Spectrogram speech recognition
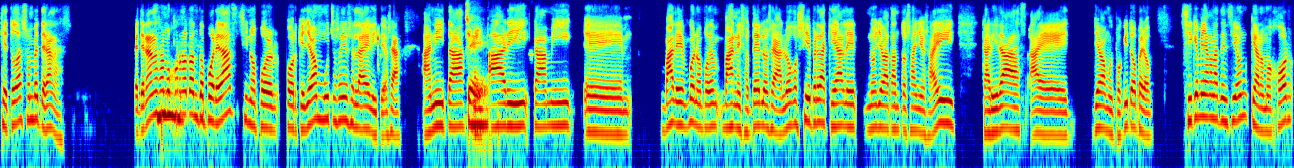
que todas son veteranas. Veteranas a lo mejor no tanto por edad, sino por, porque llevan muchos años en la élite. O sea, Anita, Sí. Ari, Cami, eh, vale, bueno, podem- Van Hotel, o sea, luego sí es verdad que Ale no lleva tantos años ahí, Caridad eh, lleva muy poquito, pero sí que me llama la atención que a lo mejor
